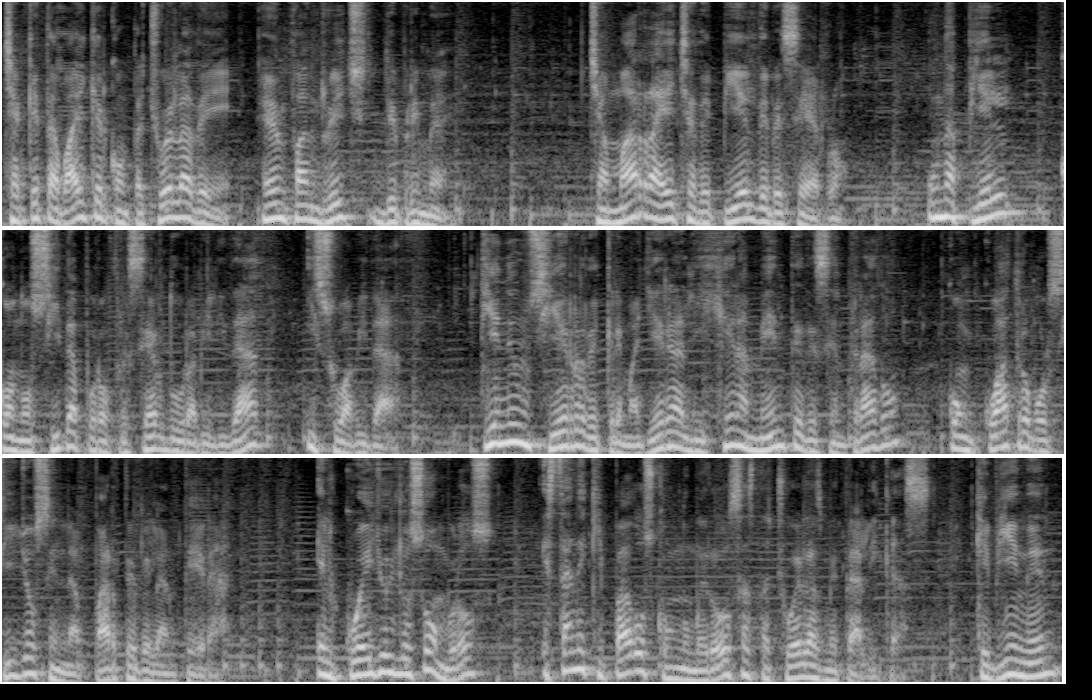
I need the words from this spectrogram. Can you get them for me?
Chaqueta biker con tachuela de Enfant Rich de Primer. Chamarra hecha de piel de becerro. Una piel conocida por ofrecer durabilidad y suavidad. Tiene un cierre de cremallera ligeramente descentrado con cuatro bolsillos en la parte delantera. El cuello y los hombros están equipados con numerosas tachuelas metálicas que vienen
